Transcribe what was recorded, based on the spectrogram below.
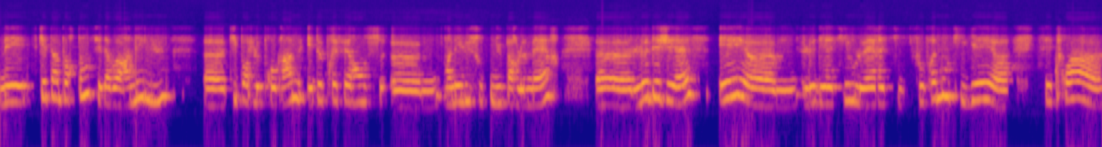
Mais ce qui est important, c'est d'avoir un élu euh, qui porte le programme et de préférence euh, un élu soutenu par le maire, euh, le DGS et le DSI ou le RSI. Il faut vraiment qu'il y ait ces, trois,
